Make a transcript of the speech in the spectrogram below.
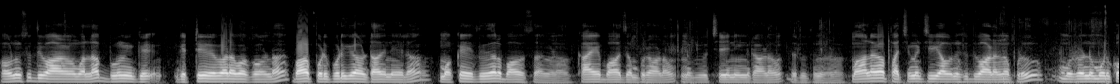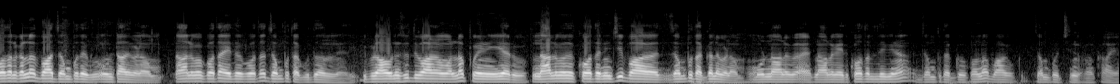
అవును శుద్ధి వాడడం వల్ల భూమి గె- గట్టి పడకుండా బాగా పొడి పొడిగా ఉంటుంది నేల. మొక్క ఎదుగుదల బాగా వస్తుంది మేడం. కాయ బాగా జంపు రావడం మీకు చైనింగ్ రావడం జరుగుతుంది మేడం. మామూలుగా పచ్చిమిర్చి అవును శుద్ధి వాడినప్పుడు మూడు- రెండు మూడు కోతల కల్లా బాగా జంపు తగ్గు ఉంటుంది మేడం. నాలుగో కోత ఐదో కోత జంపు తగ్గుతుంది అది ఇప్పుడు అవును శుద్ధి వాడడం వల్ల పోయిన ఇయర్ నాలుగో కోత నుంచి బాగా జంపు తగ్గలే మేడం. మూడు నాలుగు నాలుగైదు కోతలు దిగినా జంపు తగ్గకుండా బాగా జంపు వచ్చింది మేడం కాయ.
